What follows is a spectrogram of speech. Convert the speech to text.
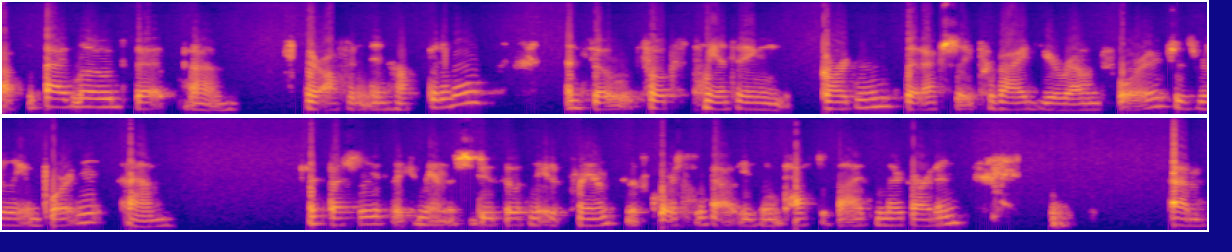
pesticide load that um, they're often inhospitable. And so, folks planting gardens that actually provide year round forage is really important, um, especially if they can manage to do so with native plants, of course, without using pesticides in their garden. Um,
